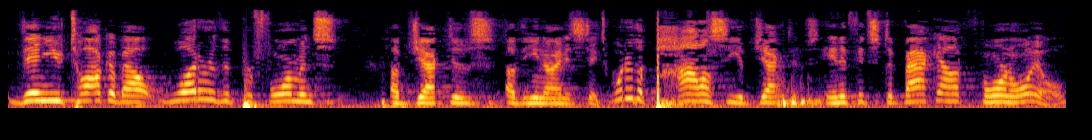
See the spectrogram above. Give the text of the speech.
then you talk about what are the performance objectives of the United States? What are the policy objectives? And if it's to back out foreign oil,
